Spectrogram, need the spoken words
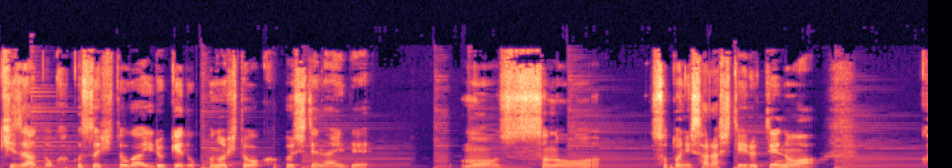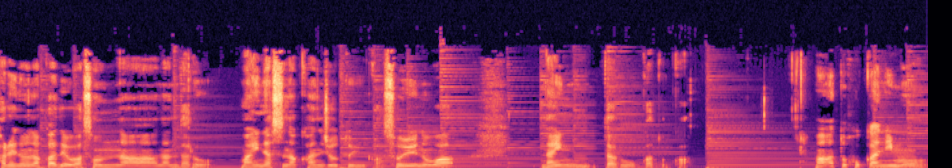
傷跡隠す人がいるけどこの人は隠してないでもうその外にさらしているっていうのは彼の中ではそんななんだろうマイナスな感情というかそういうのはないんだろうかとか。まあ、あと他にも、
